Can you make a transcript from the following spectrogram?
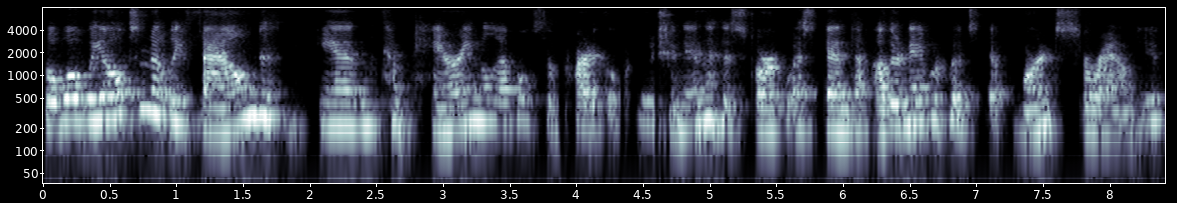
But what we ultimately found in comparing levels of particle pollution in the historic West End to other neighborhoods that weren't surrounded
